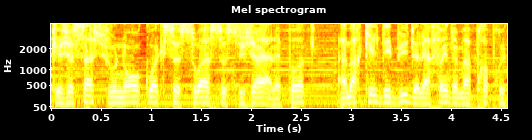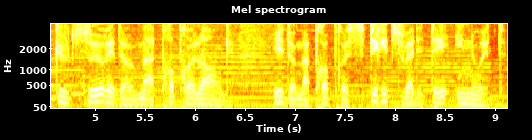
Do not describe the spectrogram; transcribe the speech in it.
que je sache ou non quoi que ce soit à ce sujet à l'époque, a marqué le début de la fin de ma propre culture et de ma propre langue et de ma propre spiritualité inuite.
